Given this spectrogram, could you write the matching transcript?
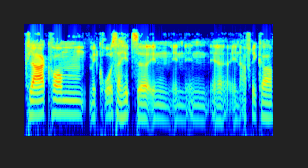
klarkommen, mit großer Hitze in, in, in, äh, in Afrika.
